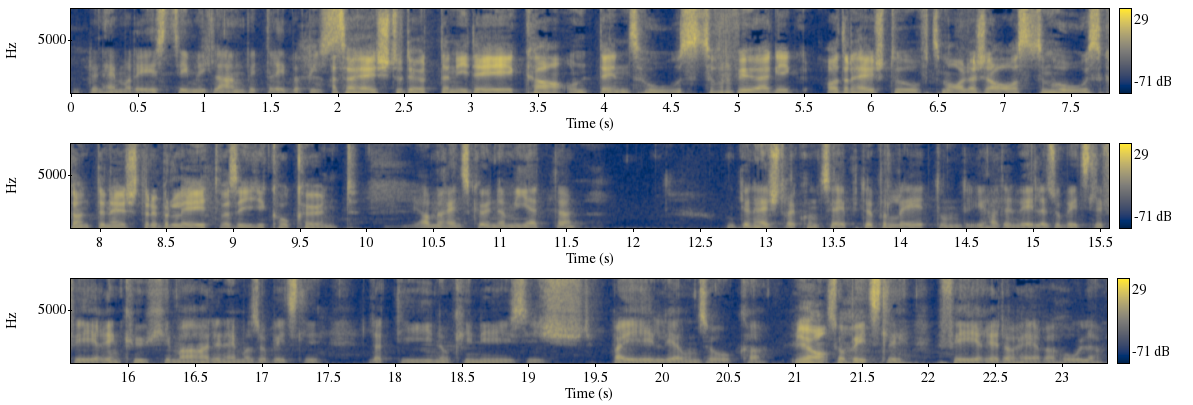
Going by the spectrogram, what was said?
und dann haben wir das ziemlich lang betrieben. Bis also hast du dort eine Idee gehabt und dann das Haus zur Verfügung? Oder hast du auf einmal eine Chance zum Haus gehabt und dann hast du dir überlegt, was ich könnte? Ja, wir haben es können mieten. Und dann hast du ein Konzept überlegt und ich habe dann so ein bisschen Ferienküche machen, dann haben wir so ein bisschen Latino, Chinesisch, Paella und so gehabt. Ja. So ein bisschen Ferien daher holen.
